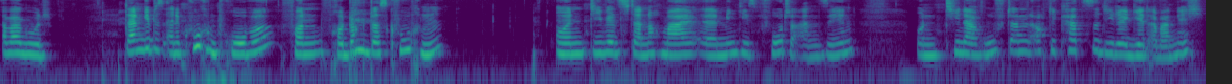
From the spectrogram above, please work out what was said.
Aber gut. Dann gibt es eine Kuchenprobe von Frau Doktors Kuchen. Und die will sich dann nochmal äh, Minkys Pfote ansehen. Und Tina ruft dann auch die Katze, die reagiert aber nicht.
